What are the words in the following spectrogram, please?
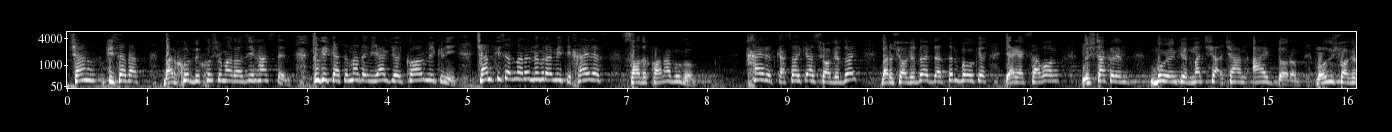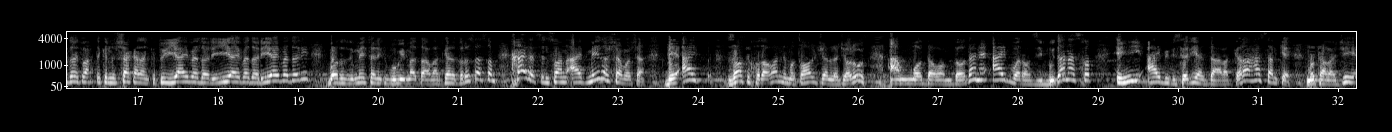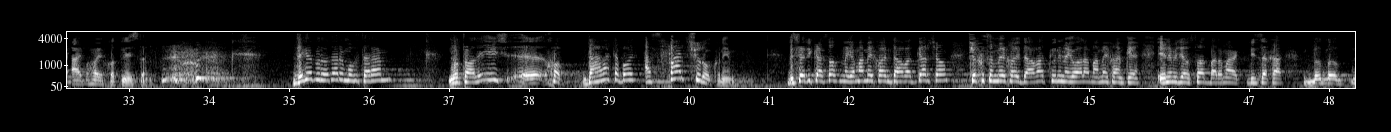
چند فیصد از برخورد خوش ما راضی هستین؟ تو که کتمه یک جای کار می‌کنی چند فیصد مرا نمره میتی؟ خیر است صادقانه بگو. خیر از کسایی که از شاگردای برای شاگردای دستن بگو که یک یک سوال نشته کنین بگوین که من چند عیب دارم. بعضی شاگردای وقتی که نشته کردن که تو یه عیب داری یه عیب داری یه عیب داری بعد از می‌تونی که بگوی من دعوتگر درست هستم. خیر است انسان عیب می داشته باشه. به عیب ذات خداوند متعال جل جلاله. اما دوام دادن عیب و راضی بودن از خود اینی عیب بسیاری از دعوتگرا هستن که متوجه عیب های خود نیستن. دیگه برادر محترم مطالعهش خب دعوت باید از فرد شروع کنیم. بسیاری کساس میگه من می‌خوایم دعوتگر شم. چه قسم می‌خوای دعوت کنیم میگه والا من می‌خوایم که اینو میگه استاد برای من 20 دقیقه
